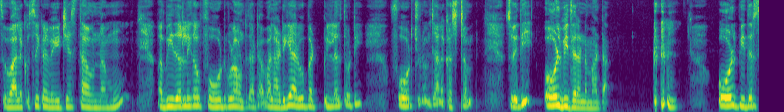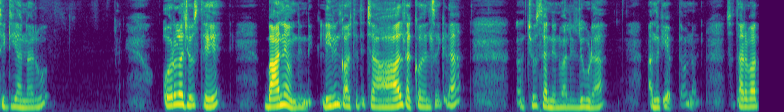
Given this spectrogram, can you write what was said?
సో వాళ్ళ కోసం ఇక్కడ వెయిట్ చేస్తూ ఉన్నాము. ఆ బీదర్లో ఇంకా ఫోర్ట్ కూడా ఉంటుందట. వాళ్ళు అడిగారు బట్ పిల్లలతోటి ఫోర్ట్ చూడడం చాలా కష్టం. సో ఇది ఓల్డ్ బీదర్ అన్నమాట. ఓల్డ్ బీదర్ సిటీ అన్నారు. ఓవరాల్గా చూస్తే బాగానే ఉంది లివింగ్ కాస్ట్ అయితే చాలా తక్కువ తెలుసు ఇక్కడ? చూశాను నేను వాళ్ళ ఇల్లు కూడా. అందుకే చెప్తా ఉన్నాను. సో తర్వాత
